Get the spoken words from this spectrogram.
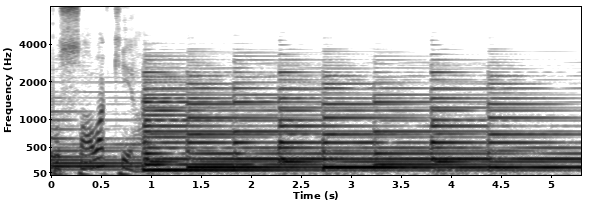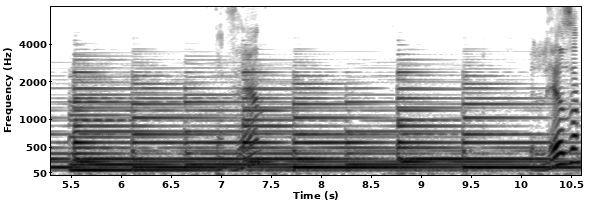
Pro sol aqui, ó. Tá vendo? Beleza?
